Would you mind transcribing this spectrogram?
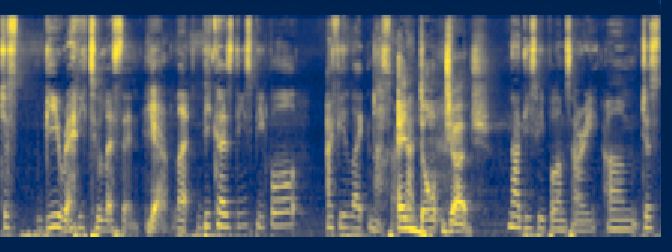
just be ready to listen. Yeah. Like, because these people, I feel like, not sorry, And not, don't judge. not these people. I'm sorry. Um, just,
